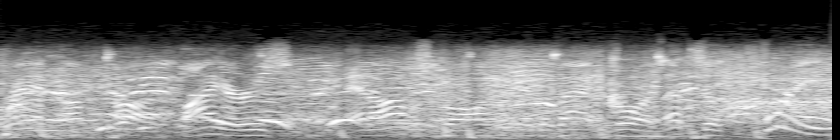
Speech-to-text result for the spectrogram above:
Grant up front. Myers and Armstrong in the backcourt. That's a three.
